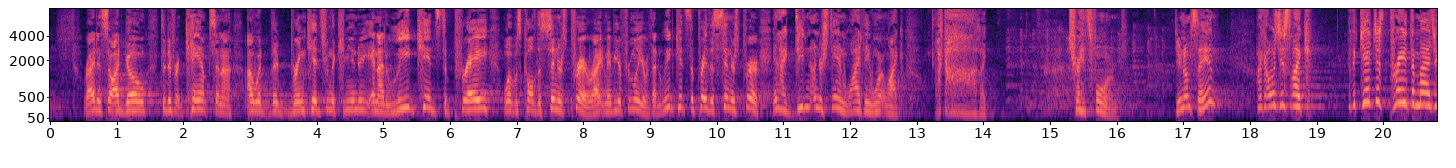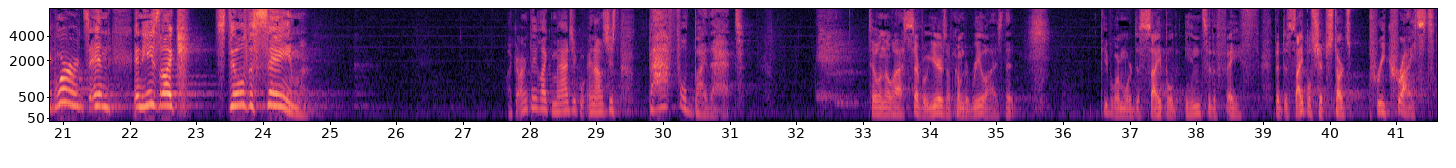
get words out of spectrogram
right? And so I'd go to different camps and I, I would bring kids from the community and I'd lead kids to pray what was called the sinner's prayer, right? Maybe you're familiar with that. Lead kids to pray the sinner's prayer. And I didn't understand why they weren't like, ah, like transformed. Do you know what I'm saying? Like I was just like, the kid just prayed the magic words and, and he's like, still the same. Like, aren't they like magic? And I was just baffled by that. Till in the last several years, I've come to realize that people are more discipled into the faith. That discipleship starts pre Christ.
